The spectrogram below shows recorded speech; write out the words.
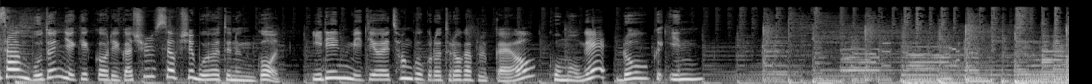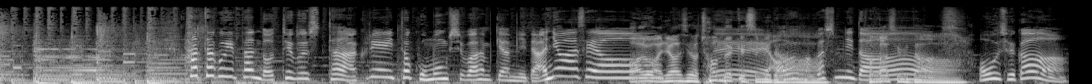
세상 모든 얘기거리가 쉴 새 없이 모여드는 곳 1인 미디어의 천국으로 들어가 볼까요? 고몽의 로그인 핫하고 힙한 너튜브 스타 크리에이터 고몽 씨와 함께합니다. 안녕하세요. 아유 안녕하세요. 처음 네. 뵙겠습니다. 아유, 반갑습니다. 반갑습니다. 어 제가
